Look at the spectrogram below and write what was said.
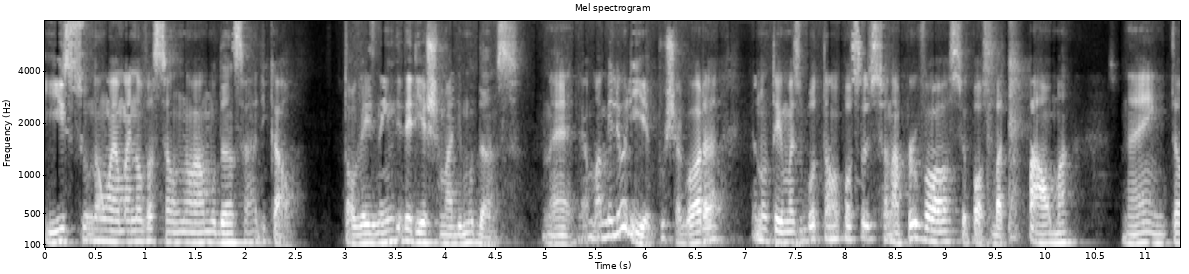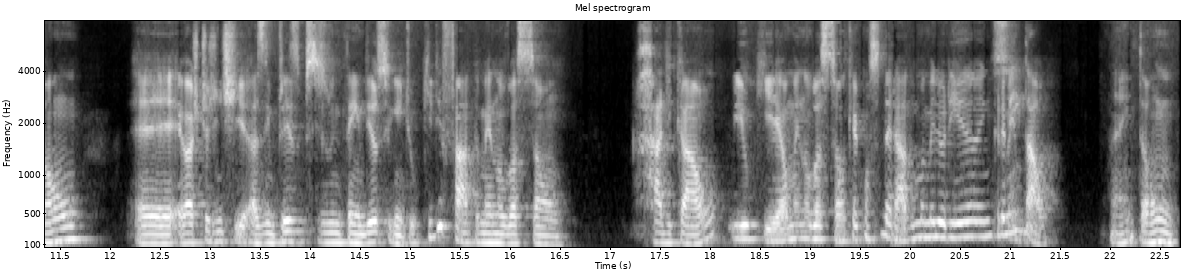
isso não é uma inovação, não é uma mudança radical. Talvez nem deveria chamar de mudança, né? É uma melhoria. Puxa, agora eu não tenho mais o botão, eu posso adicionar por voz, eu posso bater palma, né? Então, é, eu acho que a gente, as empresas precisam entender o seguinte: o que de fato é uma inovação radical e o que é uma inovação que é considerada uma melhoria incremental. Né? Então,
